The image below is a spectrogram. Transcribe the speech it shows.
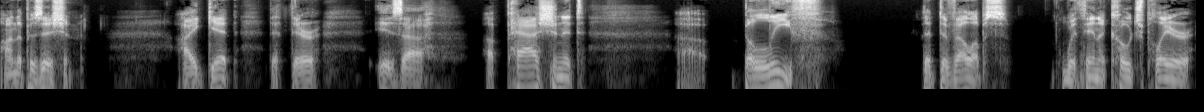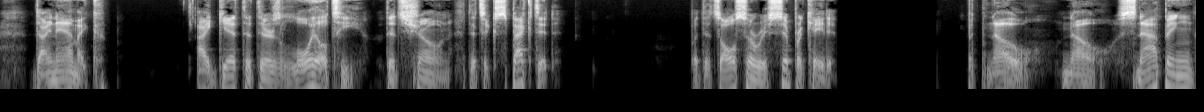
on the position. I get that there is a, a passionate uh, belief that develops within a coach player dynamic. I get that there's loyalty that's shown, that's expected, but that's also reciprocated. But no, no, snapping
